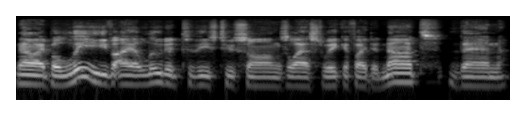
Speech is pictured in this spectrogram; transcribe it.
Now, I believe I alluded to these two songs last week. If I did not, then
